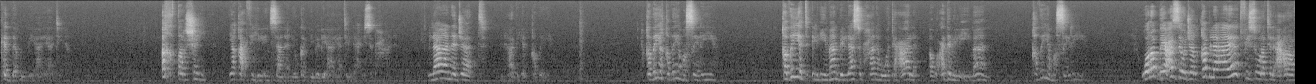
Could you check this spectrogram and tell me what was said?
كذبوا بآياتنا. أخطر شيء يقع فيه الإنسان أن يكذب بآيات الله سبحانه. لا نجاة هذه القضية. القضية قضية مصيرية. قضية الإيمان بالله سبحانه وتعالى أو عدم الإيمان قضية مصيرية. وربي عز وجل قبل آيات في سورة الأعراف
